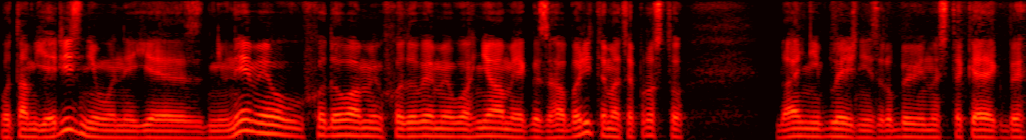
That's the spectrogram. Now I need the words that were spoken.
Бо там є різні, вони є з днівними входовими, входовими вогнями, якби з габаритами, це просто дальній ближній. Зробив він ось таке, якби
